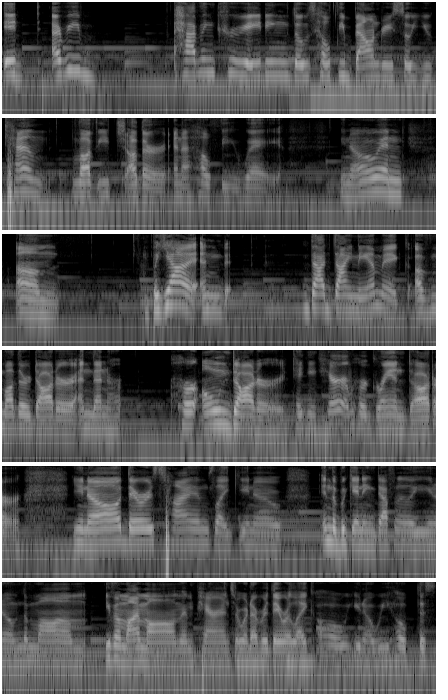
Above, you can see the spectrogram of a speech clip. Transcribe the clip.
it every having creating those healthy boundaries so you can love each other in a healthy way you know? And um but yeah and that dynamic of mother daughter and then her her own daughter taking care of her granddaughter you know there was times like you know in the beginning definitely you know the mom even my mom and parents or whatever they were like oh you know we hope this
